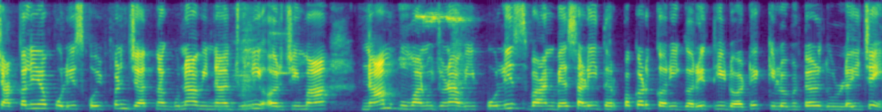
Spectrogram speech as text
ચાકલિયા પોલીસ કોઈપણ જાતના ગુના વિના જૂની અરજીમાં નામ હોવાનું જણાવી પોલીસ વાન બેસાડી ધરપકડ કરી ઘરેથી દોઢેક કિલોમીટર દૂર લઈ જઈ.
